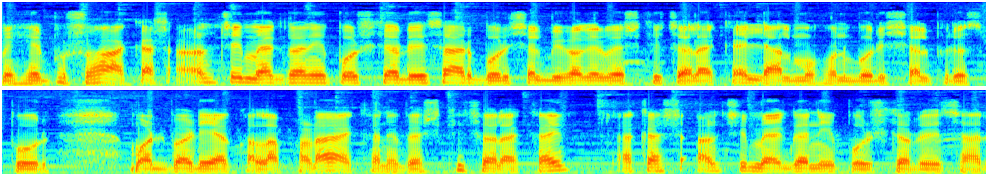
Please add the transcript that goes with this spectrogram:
মেহেরপুর সহ আকাশ আংশিক মেঘলা নিয়ে পরিষ্কার রয়েছে। আর বরিশাল বিভাগের বেশ কিছু এলাকায় লালমোহন, বরিশাল, ফিরোজপুর, মঠবাড়িয়া, কলাপাড়া এখানে বেশ কিছু এলাকায় আকাশ আংশিক মেঘলা নিয়ে পরিষ্কার রয়েছে। আর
